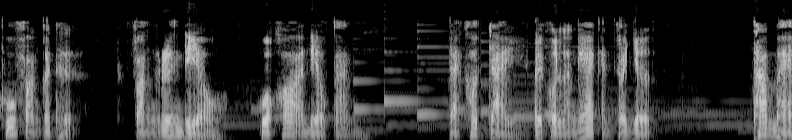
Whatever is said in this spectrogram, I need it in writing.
ผู้ฟังก็เถอะ ฟังเรื่องเดียว หัวข้ออันเดียวกัน แต่เข้าใจไปคนละแง่กันก็เยอะ ถ้าแม้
